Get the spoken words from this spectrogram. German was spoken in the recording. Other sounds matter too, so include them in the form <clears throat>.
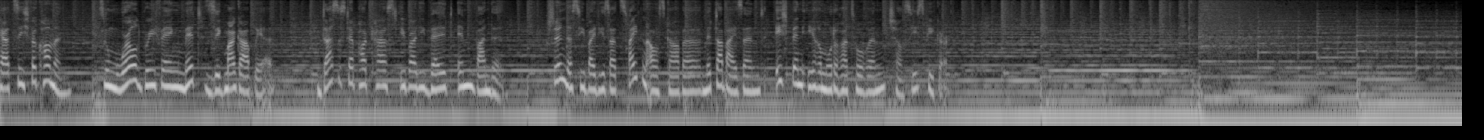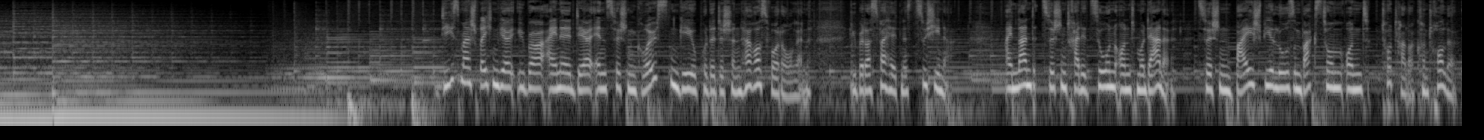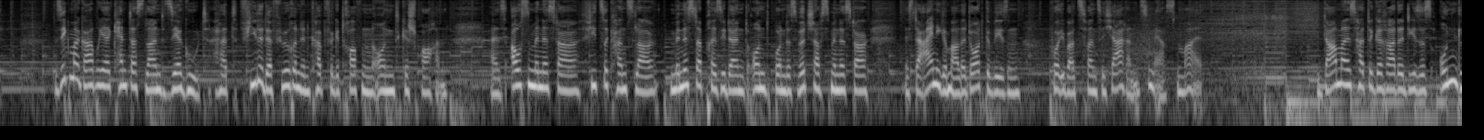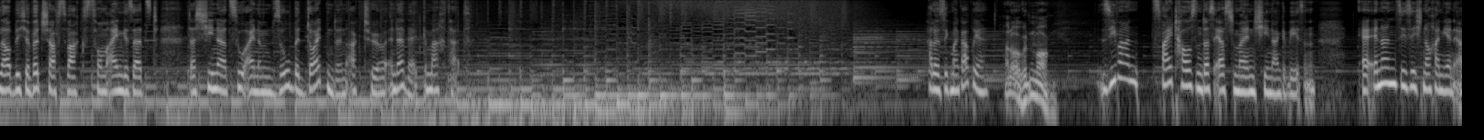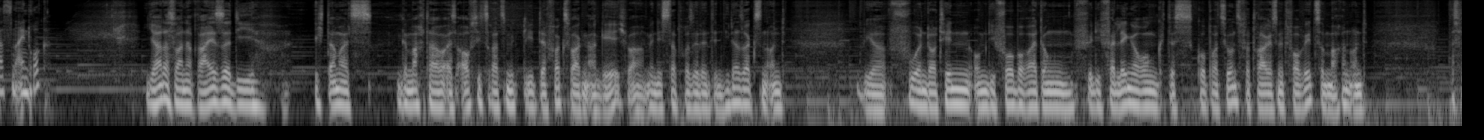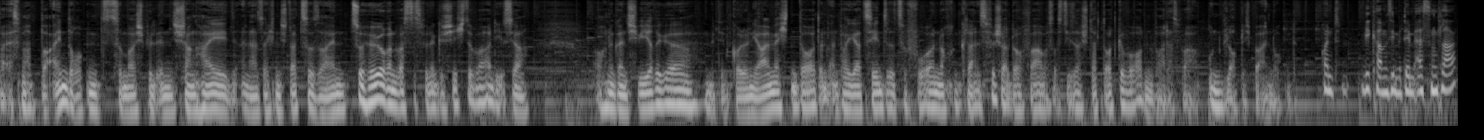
Herzlich willkommen zum World Briefing mit Sigmar Gabriel. Das ist der Podcast über die Welt im Wandel. Schön, dass Sie bei dieser zweiten Ausgabe mit dabei sind. Ich bin Ihre Moderatorin Chelsea Speaker. Diesmal sprechen wir über eine der inzwischen größten geopolitischen Herausforderungen, über das Verhältnis zu China. Ein Land zwischen Tradition und Moderne, zwischen beispiellosem Wachstum und totaler Kontrolle. Sigmar Gabriel kennt das Land sehr gut, hat viele der führenden Köpfe getroffen und gesprochen. Als Außenminister, Vizekanzler, Ministerpräsident und Bundeswirtschaftsminister ist er einige Male dort gewesen, vor über 20 Jahren zum ersten Mal. Damals hatte gerade dieses unglaubliche Wirtschaftswachstum eingesetzt, das China zu einem so bedeutenden Akteur in der Welt gemacht hat. Hallo Sigmar Gabriel. Hallo, guten Morgen. Sie waren 2000 das erste Mal in China gewesen. Erinnern Sie sich noch an Ihren ersten Eindruck? Ja, das war eine Reise, die ich damals gemacht habe als Aufsichtsratsmitglied der Volkswagen AG. Ich war Ministerpräsident in Niedersachsen und wir fuhren dorthin, um die Vorbereitungen für die Verlängerung des Kooperationsvertrages mit VW zu machen. Und es war erstmal beeindruckend, zum Beispiel in Shanghai, einer solchen Stadt zu sein, zu hören, was das für eine Geschichte war. Die ist ja auch eine ganz schwierige mit den Kolonialmächten dort und ein paar Jahrzehnte zuvor noch ein kleines Fischerdorf war, was aus dieser Stadt dort geworden war. Das war unglaublich beeindruckend. Und wie kamen Sie mit dem Essen klar?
